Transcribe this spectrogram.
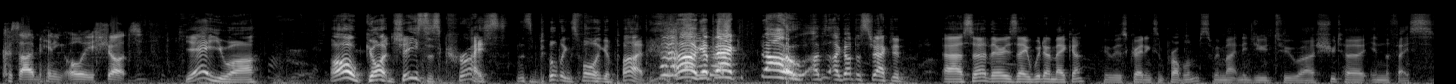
because I'm hitting all these shots. Yeah, you are. Oh God, Jesus Christ! This building's falling apart. Oh, get back! No, I'm, I got distracted. Uh, sir, there is a Widowmaker who is creating some problems. We might need you to uh, shoot her in the face.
